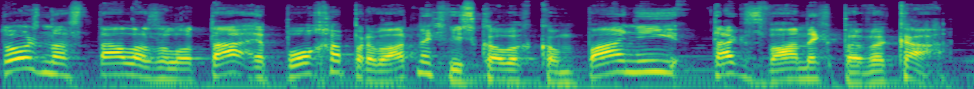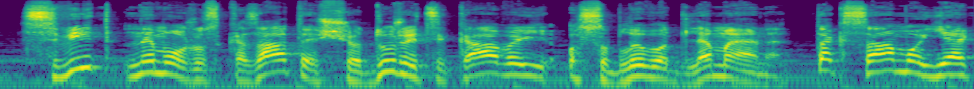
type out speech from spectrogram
Тож настала золота епоха приватних військових компаній, так званих ПВК. Світ не можу сказати, що дуже цікавий, особливо для мене, так само як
